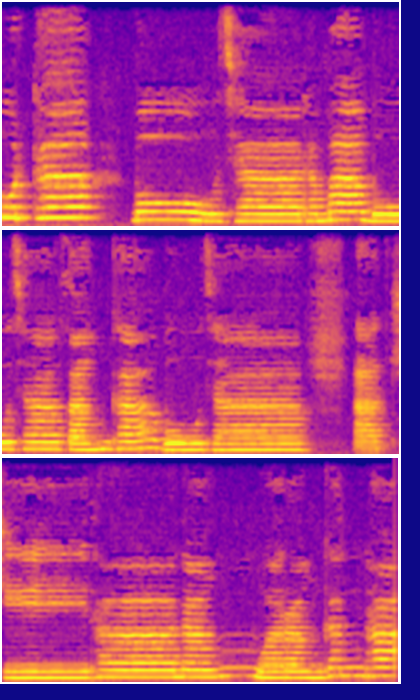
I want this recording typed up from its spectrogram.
พุทธาบูชาธรรมบูชาสังฆบูชาอาคีทานังวรังกันทั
